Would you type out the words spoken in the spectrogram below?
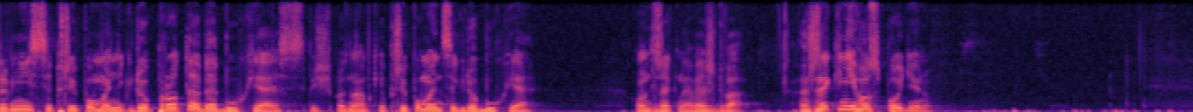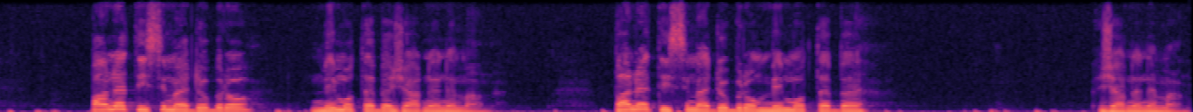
První si připomeň, kdo pro tebe Bůh je. Jestli si píšeš poznámky, připomeň si, kdo Bůh je. On řekne, veš dva. Řekni hospodinu. Pane, ty jsi mé dobro, mimo tebe žádné nemám. Pane, ty jsi mé dobro, mimo tebe žádné nemám.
